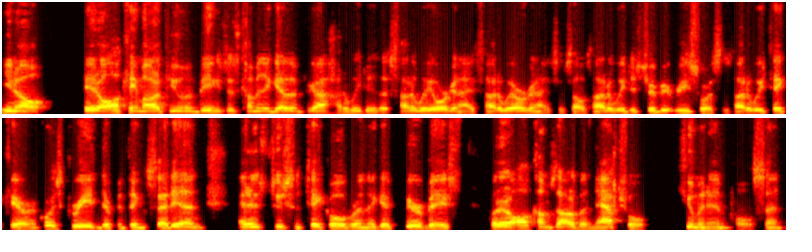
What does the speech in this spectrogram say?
you know, it all came out of human beings just coming together and figure out how do we do this? How do we organize? How do we organize ourselves? How do we distribute resources? How do we take care? And of course, greed and different things set in and institutions take over and they get fear based, but it all comes out of a natural human impulse. And,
